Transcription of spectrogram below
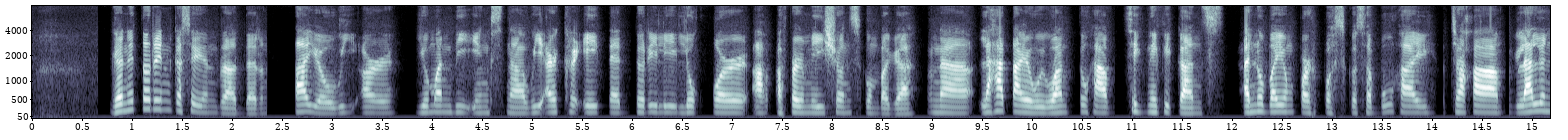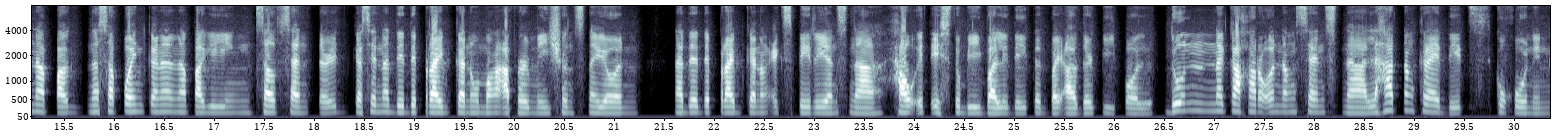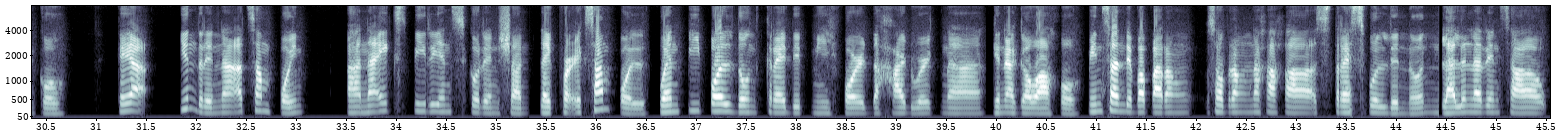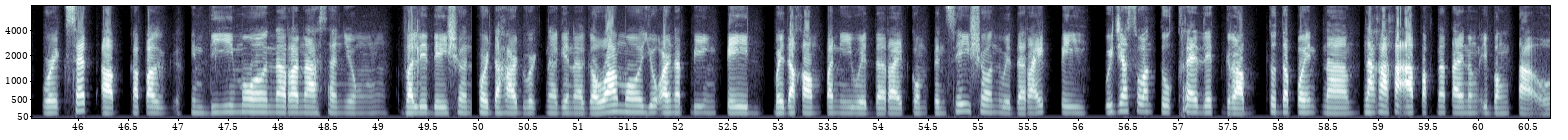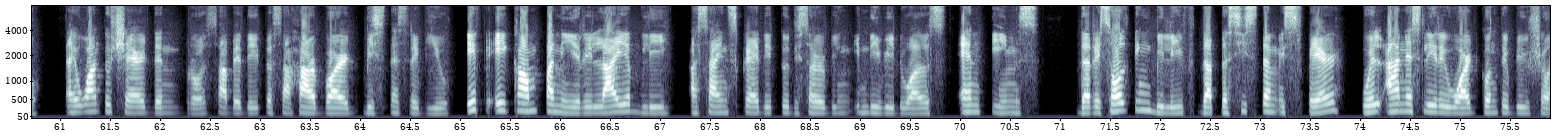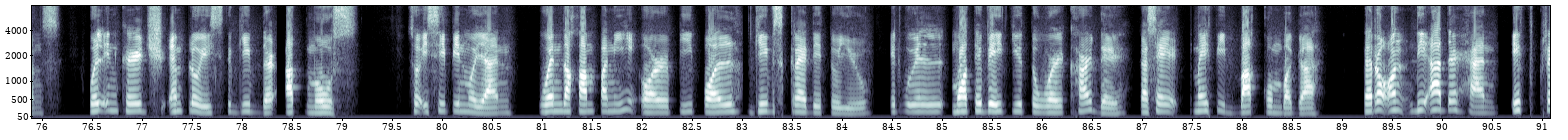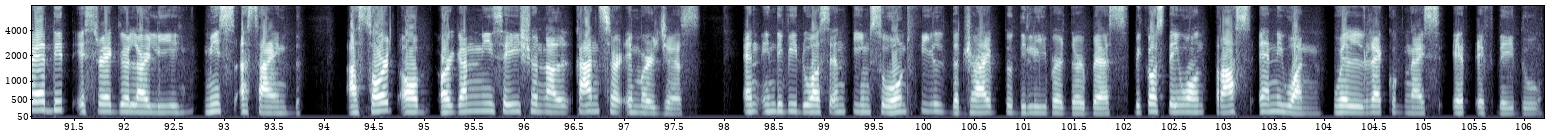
Ganito rin kasi yun, brother. Tayo, we are human beings na we are created to really look for affirmations, kumbaga. Na lahat tayo, we want to have significance. Ano ba yung purpose ko sa buhay? At saka, lalo na pag nasa point ka na na pagiging self-centered kasi nade-deprive ka ng mga affirmations na yon nade-deprive ka ng experience na how it is to be validated by other people. Doon nagkakaroon ng sense na lahat ng credits kukunin ko. Kaya, yun rin na at some point, ah, na-experience ko rin siya. Like for example, when people don't credit me for the hard work na ginagawa ko. Minsan, di ba, parang sobrang nakaka-stressful din nun. Lalo na rin sa work setup kapag hindi mo naranasan yung validation for the hard work na ginagawa mo. You are not being paid by the company with the right compensation, with the right pay. We just want to credit grab to the point na nakakaapak na tayo ng ibang tao. I want to share din bro, sabi dito sa Harvard Business Review. If a company reliably assigns credit to deserving individuals and teams, the resulting belief that the system is fair will honestly reward contributions, will encourage employees to give their utmost. So isipin mo yan, when the company or people gives credit to you, it will motivate you to work harder kasi may feedback kumbaga. Pero on the other hand, if credit is regularly misassigned, a sort of organizational cancer emerges and individuals and teams won't feel the drive to deliver their best because they won't trust anyone will recognize it if they do.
